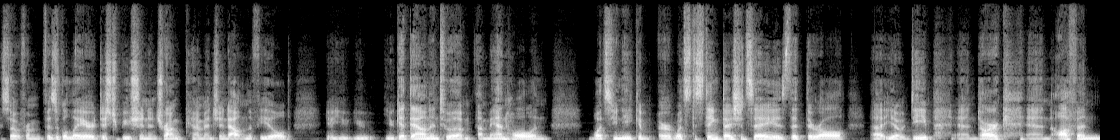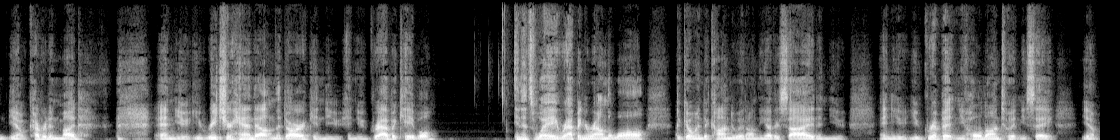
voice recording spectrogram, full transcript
So from physical layer, distribution, and trunk, I mentioned out in the field. You you you you get down into a, a manhole, and what's unique or what's distinct, I should say, is that they're all uh, you know deep and dark and often you know covered in mud. and you you reach your hand out in the dark and you and you grab a cable in its way, wrapping around the wall to go into conduit on the other side, and you and you you grip it and you hold on to it and you say, you know,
